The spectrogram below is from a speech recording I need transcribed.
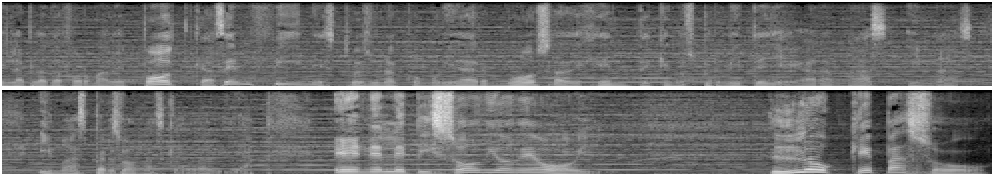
en la plataforma de podcast. En fin, esto es una comunidad hermosa de gente que nos permite llegar a más y más y más personas cada día. En el episodio de hoy, lo que pasó,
